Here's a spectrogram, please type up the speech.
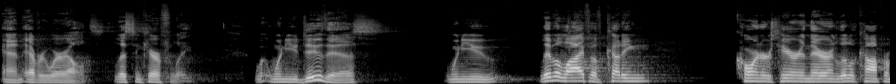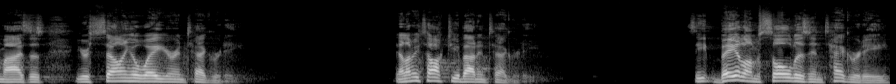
and everywhere else. Listen carefully. When you do this, when you live a life of cutting corners here and there and little compromises, you're selling away your integrity. Now, let me talk to you about integrity. See, Balaam sold his integrity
